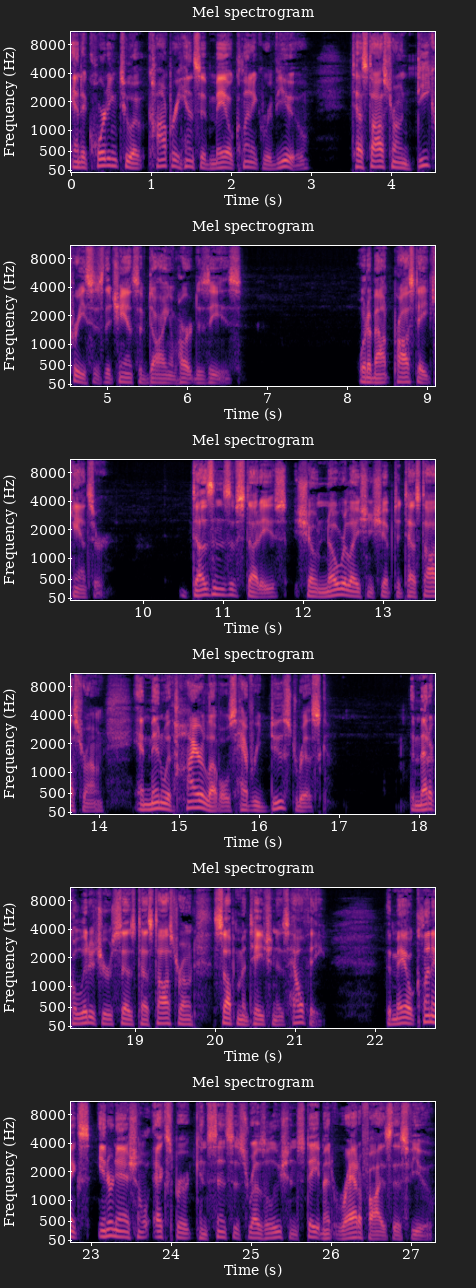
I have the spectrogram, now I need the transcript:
And according to a comprehensive Mayo Clinic review, testosterone decreases the chance of dying of heart disease. What about prostate cancer? Dozens of studies show no relationship to testosterone, and men with higher levels have reduced risk. The medical literature says testosterone supplementation is healthy. The Mayo Clinic's International Expert Consensus Resolution statement ratifies this view.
